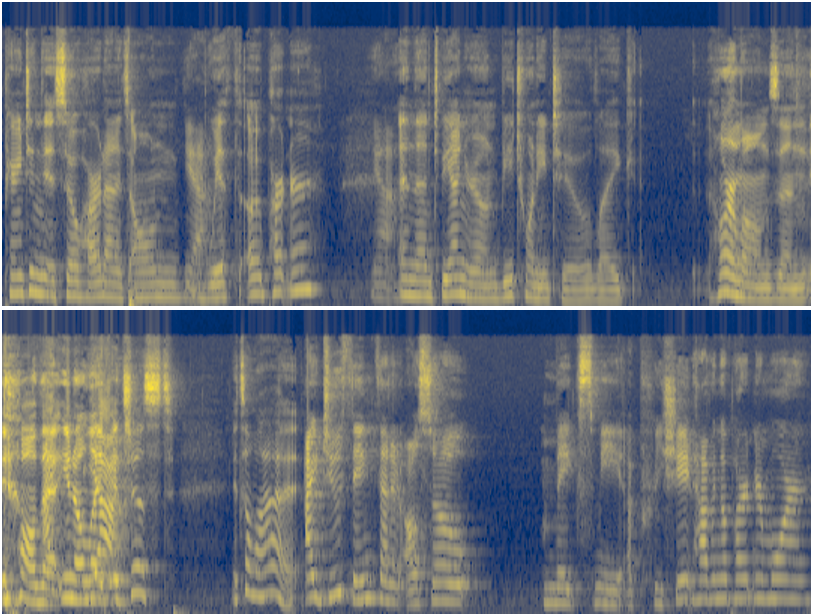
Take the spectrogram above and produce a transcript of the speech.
parenting is so hard on its own Yeah. with a partner. Yeah. And then to be on your own, be 22, like hormones and all that, I- you know, like yeah. it's just, it's a lot. I do think that it also makes me appreciate having a partner more.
